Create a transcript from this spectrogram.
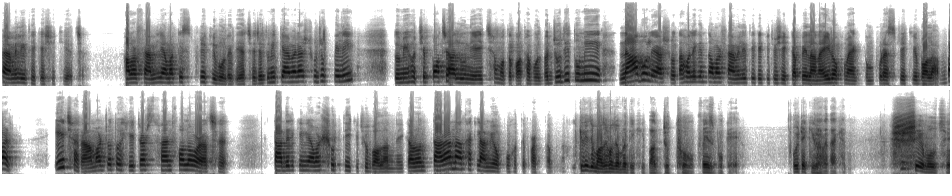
ফ্যামিলি থেকে শিখিয়েছে। আমার ফ্যামিলি আমাকে স্ট্রিক্টলি বলে দিয়েছে যে তুমি ক্যামেরার সুযোগ পেলেই তুমি হচ্ছে পচা আলু নিয়ে ইচ্ছা মতো কথা বলবা। যদি তুমি না বলে আসো, তাহলে কিন্তু আমার ফ্যামিলি থেকে কিছু শিক্ষা পেলা না। এইরকম একদম পুরো স্ট্রিক্টলি বলা। বাট এছাড়া আমার যত হেটার্স ফ্যান ফলোয়ার আছে তাদেরকে নিয়ে আমার সত্যিই কিছু বলার নেই কারণ তারা না থাকলে আমি অপ হতে পারতাম না। কিন্তু যে মাঝে মাঝে আমরা দেখি বাকযুদ্ধ ফেসবুকে ওইটা কীভাবে দেখেন? সে বলছে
